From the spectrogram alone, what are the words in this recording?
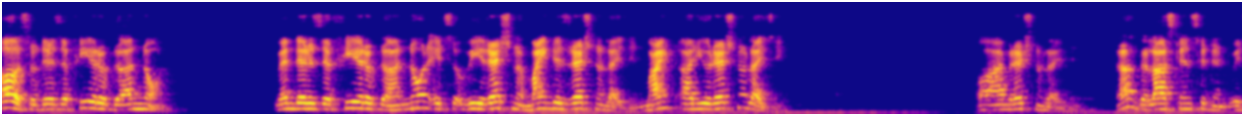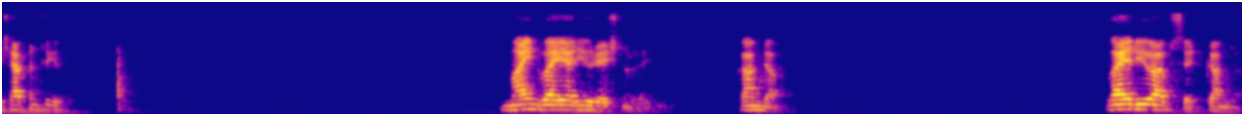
Oh, so there is a fear of the unknown when there is a fear of the unknown, it's we rational. Mind is rationalizing. Mind, are you rationalizing? Oh, I'm rationalizing. Huh? The last incident which happened to you. Mind, why are you rationalizing? Calm down. Why are you upset? Calm down.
